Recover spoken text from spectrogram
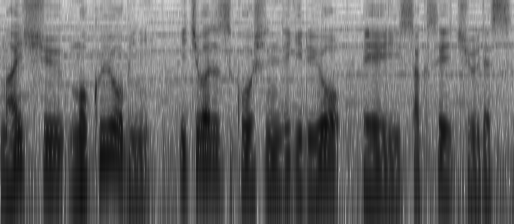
毎週木曜日に1話ずつ更新できるよう鋭意作成中です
